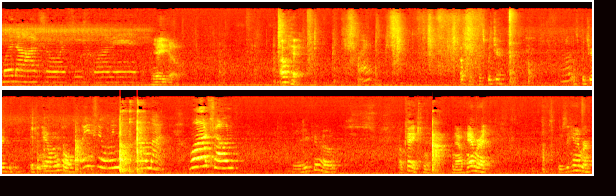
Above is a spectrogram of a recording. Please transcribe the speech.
but I saw she's funny. There you go. Okay. What? Okay, let's put your let's put your put the nail in the hole. What is doing the come on? One sound. There you go. Okay, now hammer it. Use the hammer.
